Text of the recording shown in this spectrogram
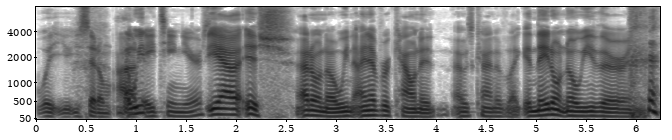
what you, you said um, Uh, about we- 18 years? Yeah, ish. I don't know. We I never counted. I was kind of like, and they don't know either. And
